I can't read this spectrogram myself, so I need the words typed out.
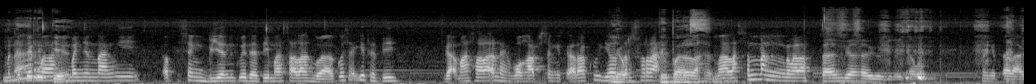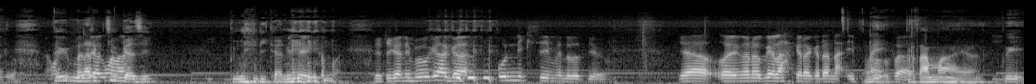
Menarik Jadi malah ya. menyenangi apa sing biyen kuwi dadi masalah gua aku saiki dadi nggak masalah nih wong arep sengit karo aku ya terserah. bebas. malah, malah seneng malah bangga gitu kalau sengit karo aku. Tapi menarik aku juga malah- sih pendidikannya. Iya, kem- Didikan ibu ki agak unik sih menurut yo. Ya, oh yang ngono kuwi lah kira-kira nak ibu, Pak. pertama ya kui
